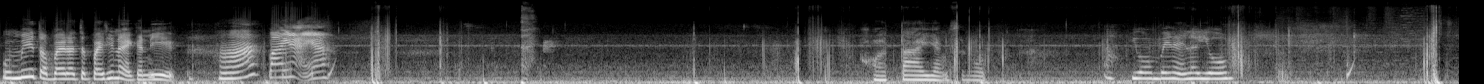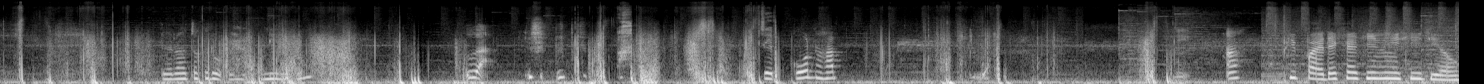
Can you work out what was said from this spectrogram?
อุมมี่ต่อไปเราจะไปที่ไหนกันอีก ฮะ ไปไหนอะขอตายอย่างสงบอ้าวโยมไปไหนละโยม เดี๋ยวเราจะกระโดดไปหาคนนี้แล้ว อื้อเจ็บก้นนะครับนี่อะพี่ไปได้แค่ที่นี่ที่เดียว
